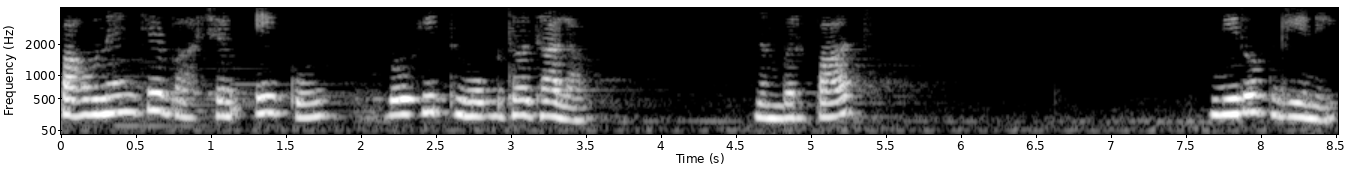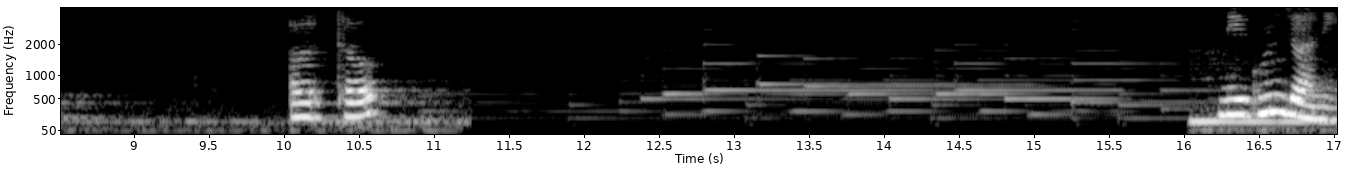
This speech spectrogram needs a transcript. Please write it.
पाहुण्यांचे भाषण ऐकून रोहित मुग्ध झाला. नंबर पाच. निरोप घेणे. अर्थ निघून जाणे.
